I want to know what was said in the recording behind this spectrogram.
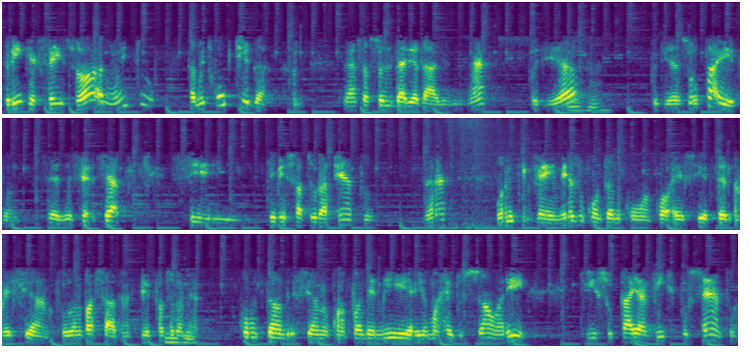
36 só é muito, está muito contida nessa solidariedade, né? Podia, uhum. podia soltar aí, se, se, se teve esse faturamento, né? O ano que vem, mesmo contando com esse, perdão, esse ano, foi o ano passado, né, que teve faturamento, uhum. contando esse ano com a pandemia e uma redução aí, isso cai a 20%,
